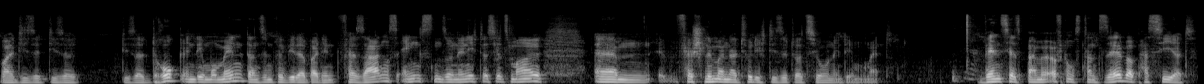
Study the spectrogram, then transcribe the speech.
Weil diese, diese, dieser Druck in dem Moment, dann sind wir wieder bei den Versagensängsten, so nenne ich das jetzt mal, ähm, verschlimmern natürlich die Situation in dem Moment. Ja. Wenn es jetzt beim Eröffnungstanz selber passiert,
